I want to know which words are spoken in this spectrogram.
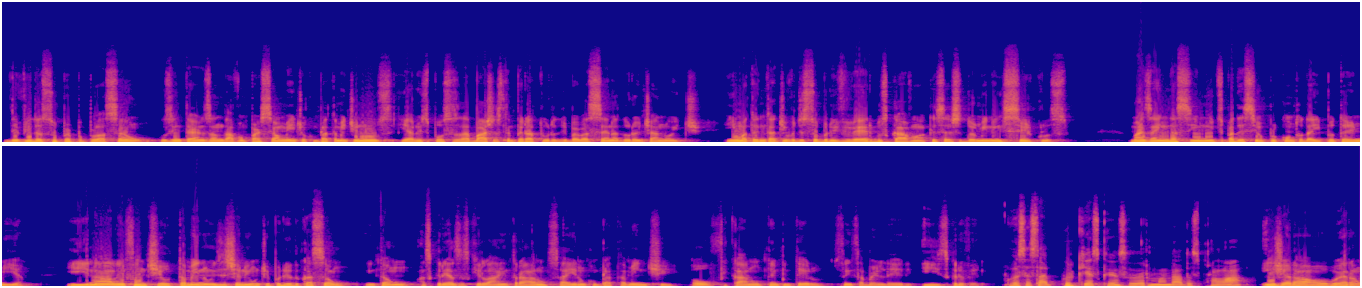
Devido à superpopulação, os internos andavam parcialmente ou completamente nus e eram expostos a baixas temperaturas de Barbacena durante a noite. Em uma tentativa de sobreviver, buscavam aquecer-se dormindo em círculos, mas ainda assim muitos padeciam por conta da hipotermia. E na aula infantil também não existia nenhum tipo de educação. Então, as crianças que lá entraram saíram completamente ou ficaram o tempo inteiro sem saber ler e escrever. Você sabe por que as crianças eram mandadas para lá? Em geral, eram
